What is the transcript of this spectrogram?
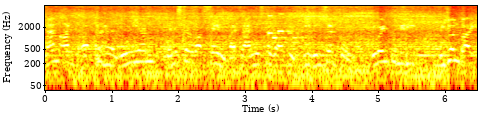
Ma'am, our uh, union minister was sent by Prime Minister's office. He himself told. He went to Miri, Bijon Bari.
